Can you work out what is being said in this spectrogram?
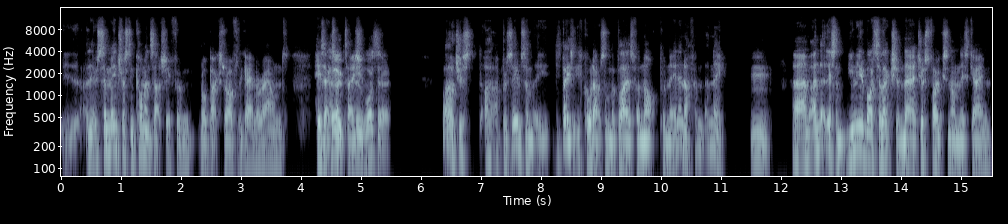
there was some interesting comments actually from Rob Baxter after the game around his Who, expectations. who was it? Well, just I, I presume some. of the He's basically called out some of the players for not putting it in enough, hasn't hasn't he? Mm. Um, and listen, you knew by selection they're just focusing on this game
